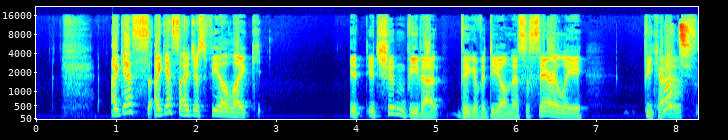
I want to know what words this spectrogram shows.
I guess I guess I just feel like it it shouldn't be that big of a deal necessarily because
